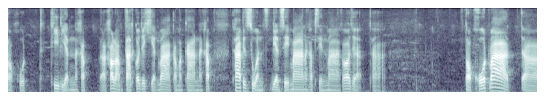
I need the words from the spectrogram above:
ตอกโค้ดที่เหรียญนะครับอ่าข้าวหลามตัดก็จะเขียนว่ากรรมการนะครับ ถ้าเป็นส่วนเหรียญเสมานะครับ เสมาก็จะอ่าตอกโค้ดว่าอ่า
